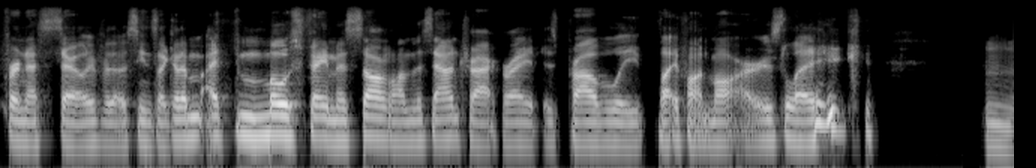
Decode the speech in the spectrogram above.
for necessarily for those scenes. Like the, the most famous song on the soundtrack, right, is probably "Life on Mars." Like, Hmm.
